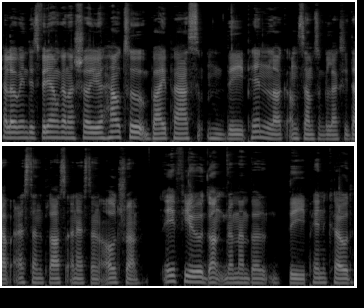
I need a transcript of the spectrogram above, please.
Hello, in this video I'm gonna show you how to bypass the pin lock on Samsung Galaxy Tab S10 Plus and S10 Ultra. If you don't remember the pin code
